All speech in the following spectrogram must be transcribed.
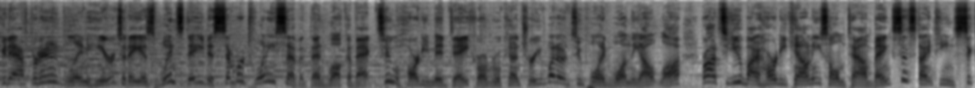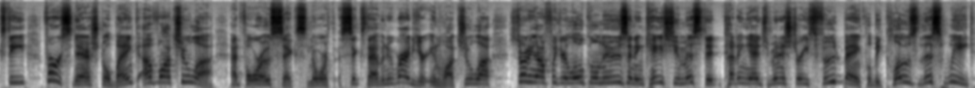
Good afternoon, Glenn here. Today is Wednesday, December 27th, and welcome back to Hardee Midday, Rural Country 102.1 The Outlaw, brought to you by Hardee County's hometown bank since 1960, First National Bank of Wauchula at 406 North 6th Avenue, right here in Wauchula. Starting off with your local news, and in case you missed it, Cutting Edge Ministries Food Bank will be closed this week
